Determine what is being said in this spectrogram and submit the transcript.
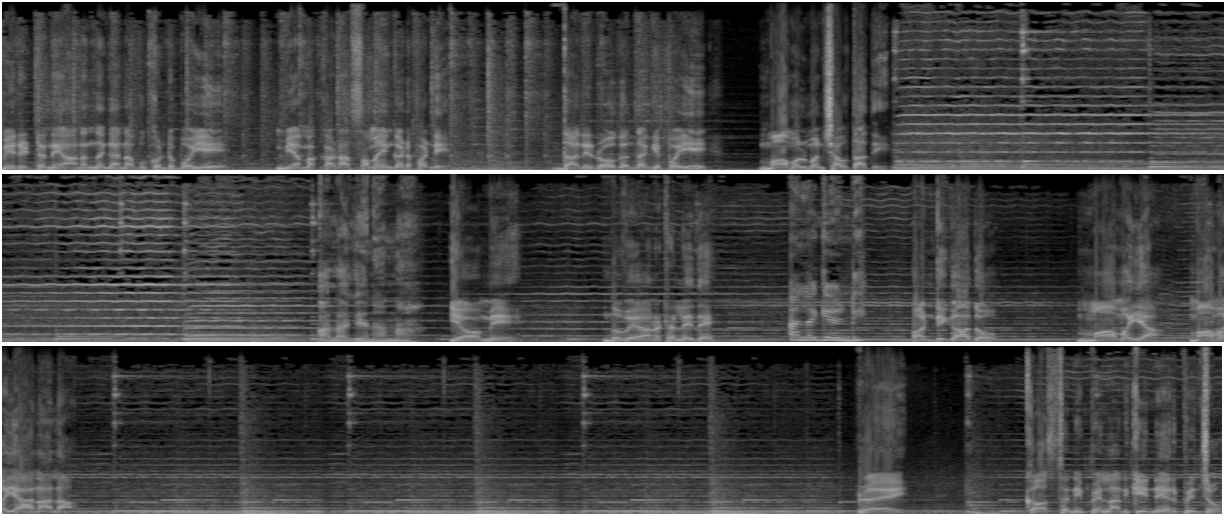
మీరిట్టనే ఆనందంగా నవ్వుకుంటూ పోయి మీ అమ్మ కాడ సమయం గడపండి. దాని రోగం తగ్గిపోయి మామూలు మనిషి అవుతాది. అలాగే నాన్న. ఏ అమ్మి నువ్వే అనటం లేదే? అలాగే అండి. అంటి కాదు. మామయ్య మామయ్య అనాలా. రేయ్ కాస్త నీ పిల్లానికి నేర్పించు.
